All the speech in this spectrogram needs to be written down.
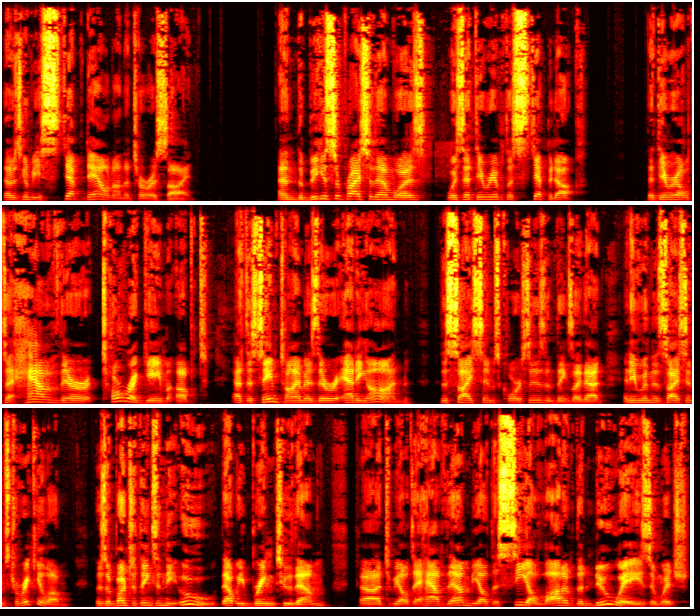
that it was going to be a step down on the Torah side. And the biggest surprise to them was was that they were able to step it up that they were able to have their Torah game upped at the same time as they were adding on the Sy Syms courses and things like that, and even the Sy Syms curriculum. There's a bunch of things in the OO that we bring to them uh, to be able to have them be able to see a lot of the new ways in which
